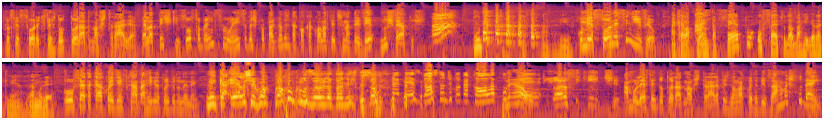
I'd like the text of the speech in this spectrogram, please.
professora que fez doutorado na Austrália. Ela pesquisou sobre a influência das propagandas da Coca-Cola feitas na TV nos fetos. Começou nesse nível. Aquela planta feto ou feto da barriga da criança, da mulher? O feto é aquela coisinha que fica na barriga e depois vira o neném. Vem cá, e ela chegou a qual conclusão exatamente? Os bebês gostam de Coca-Cola porque. Não, o pior é o seguinte: a mulher fez doutorado na Austrália, pesquisando uma coisa bizarra, mas tudo bem.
